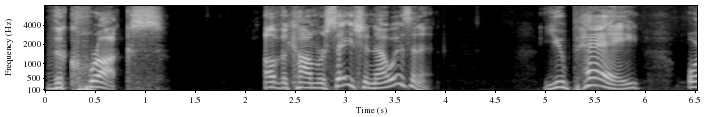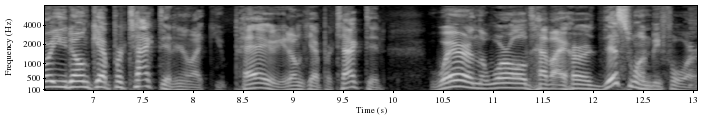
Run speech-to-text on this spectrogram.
the crux of the conversation now, isn't it? You pay or you don't get protected. And you're like, You pay or you don't get protected. Where in the world have I heard this one before?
